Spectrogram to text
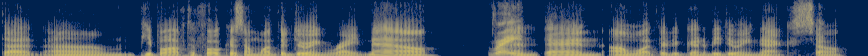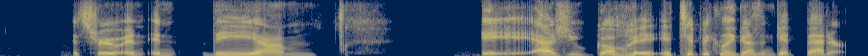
that um, people have to focus on what they're doing right now, Right. and then on what they're going to be doing next. So It's true. And and the um i as you go it, it typically doesn't get better.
